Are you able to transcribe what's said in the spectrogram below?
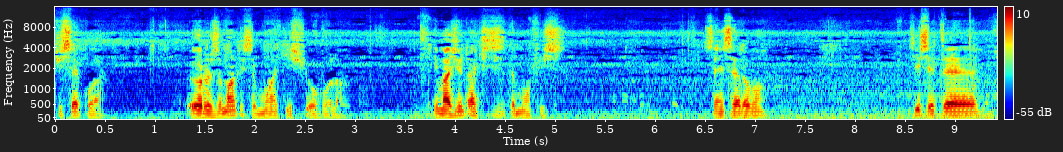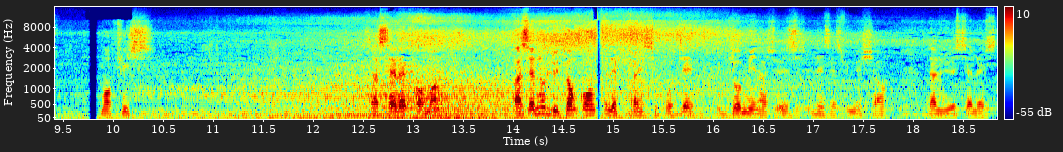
Tu sais quoi? Heureusement que c'est moi qui suis au volant. Imagine-toi si c'était mon fils. Sincèrement. Si c'était mon fils, ça serait comment? Parce que nous luttons contre les principautés, les dominations, les esprits méchants dans le lieu céleste.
